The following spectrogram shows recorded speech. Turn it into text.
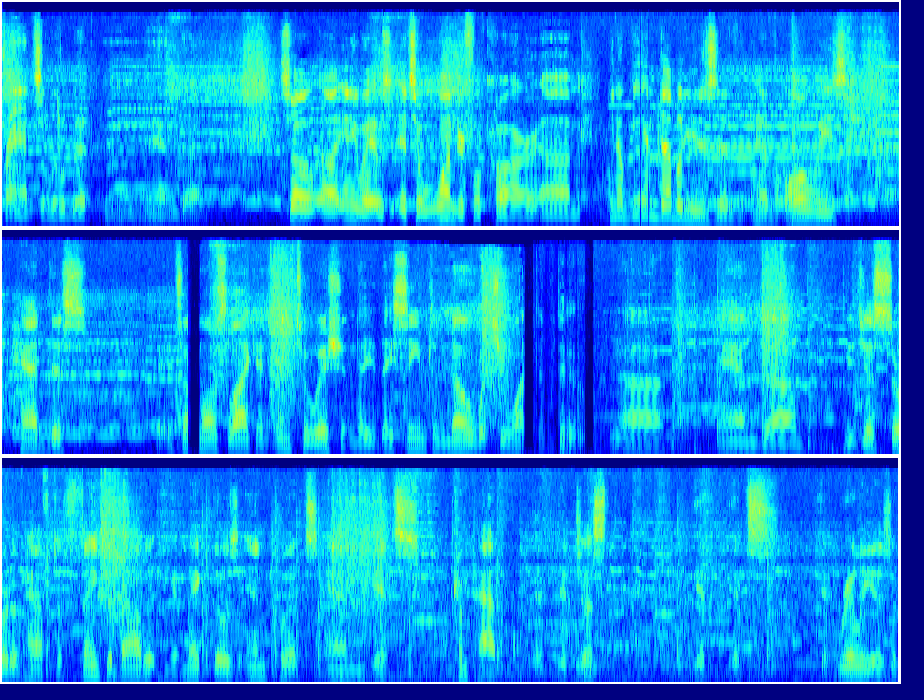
France a little bit, and, and uh, so uh, anyway, it was it's a wonderful car. Um, you know, BMWs have, have always had this it's almost like an intuition. They, they seem to know what you want to do. Uh, and uh, you just sort of have to think about it and you make those inputs and it's compatible. It, it just, it, it's, it really is a,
